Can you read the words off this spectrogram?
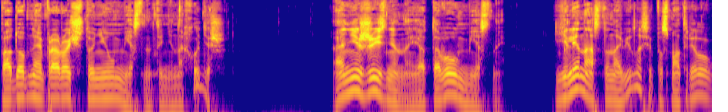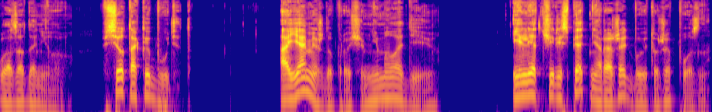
Подобное пророчество неуместно, ты не находишь? Они жизненные и оттого уместны. Елена остановилась и посмотрела в глаза Данилову. Все так и будет. А я, между прочим, не молодею. И лет через пять мне рожать будет уже поздно.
